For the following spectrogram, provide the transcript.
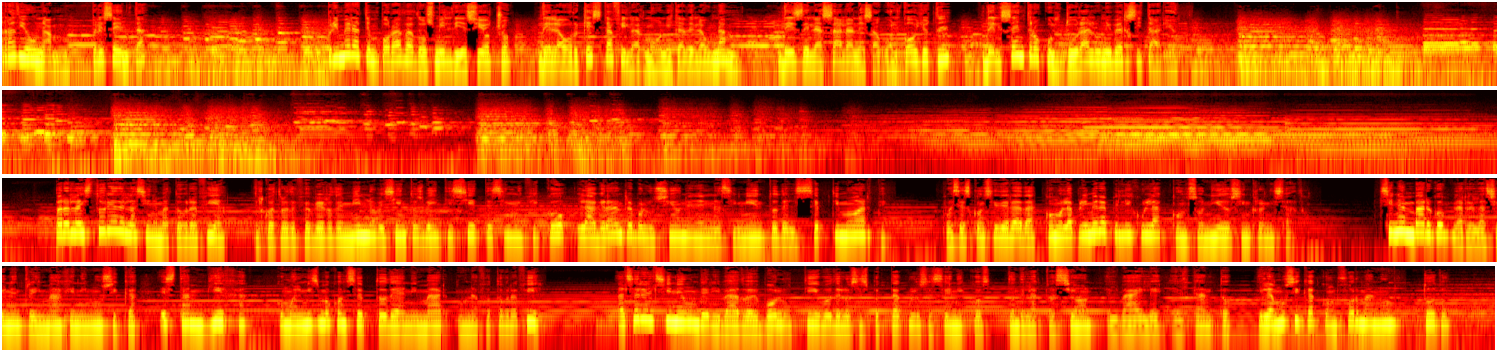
Radio UNAM presenta Primera temporada 2018 de la Orquesta Filarmónica de la UNAM, desde la Sala Nezahualcóyotl del Centro Cultural Universitario. Para la historia de la cinematografía, el 4 de febrero de 1927 significó la gran revolución en el nacimiento del séptimo arte, pues es considerada como la primera película con sonido sincronizado. Sin embargo, la relación entre imagen y música es tan vieja como el mismo concepto de animar una fotografía. Al ser el cine un derivado evolutivo de los espectáculos escénicos donde la actuación, el baile, el canto y la música conforman un todo,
